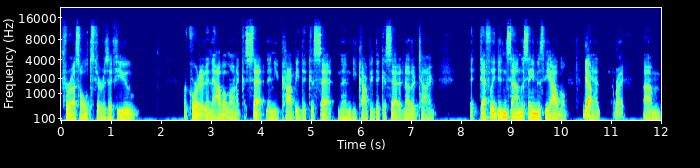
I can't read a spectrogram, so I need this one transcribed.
for us oldsters, if you recorded an album on a cassette, and then you copied the cassette, and then you copied the cassette another time, it definitely didn't sound the same as the album. Yeah. And, right. Um,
